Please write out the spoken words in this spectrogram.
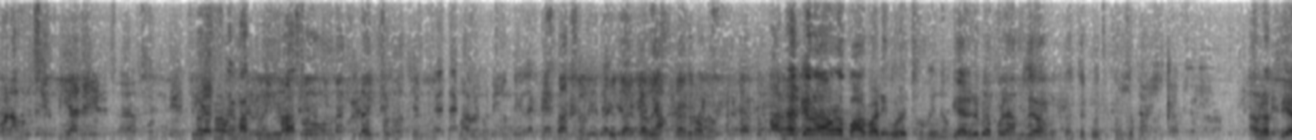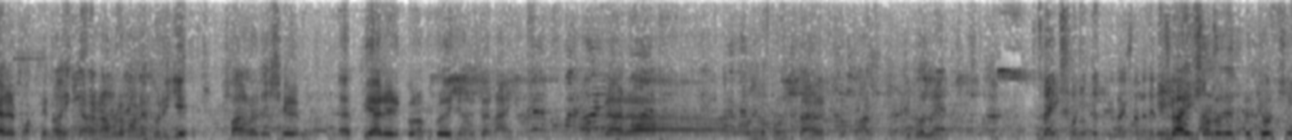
করা হচ্ছে মাধ্যমে নির্বাচন না কেন আমরা বারবারই বলেছি। পিয়ারের ব্যাপারে আমাদের অবস্থান অত্যন্ত পরিষ্কার আমরা পিয়ারের পক্ষে নই কারণ আমরা মনে করি যে বাংলাদেশের পিয়ারের কোনো প্রয়োজনীয়তা নাই। আপনার অন্য কোন কি বললেন? জুলাই সনদের জুলাই সনদের চলছে।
